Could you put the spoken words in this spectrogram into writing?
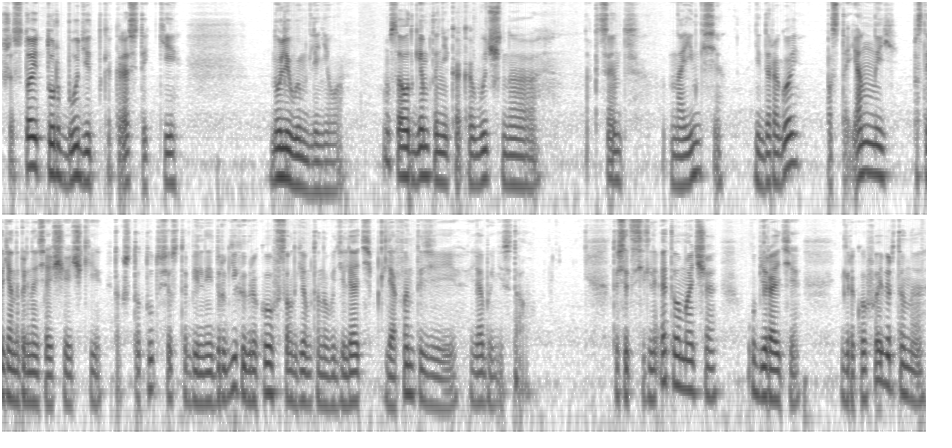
шестой тур будет как раз-таки нулевым для него. Ну, в Саутгемптоне, как обычно, акцент на Инксе. Недорогой, постоянный, постоянно приносящий очки. Так что тут все стабильно. И других игроков Саутгемптона выделять для фэнтези я бы не стал. То есть относительно этого матча убирайте игроков Эвертона,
